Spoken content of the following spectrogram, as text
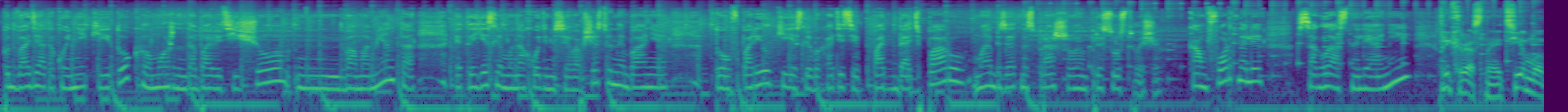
Подводя такой некий итог, можно добавить еще два момента. Это если мы находимся в общественной бане, то в парилке, если вы хотите поддать пару, мы обязательно спрашиваем присутствующих, комфортно ли, согласны ли они. Прекрасная тема.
